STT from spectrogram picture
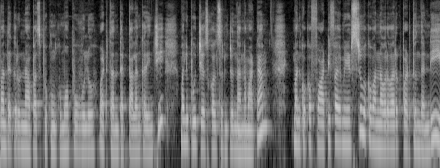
మన దగ్గర ఉన్న పసుపు కుంకుమ పువ్వులు వాటితో అంతటితో అలంకరించి మళ్ళీ పూజ చేసుకోవాల్సి ఉంటుంది అన్నమాట మనకు ఒక ఫార్టీ ఫైవ్ మినిట్స్ టు ఒక వన్ అవర్ వరకు పడుతుందండి ఈ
